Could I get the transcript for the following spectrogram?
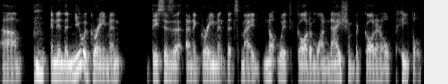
Um, and in the new agreement, this is a, an agreement that's made not with God and one nation, but God and all people.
